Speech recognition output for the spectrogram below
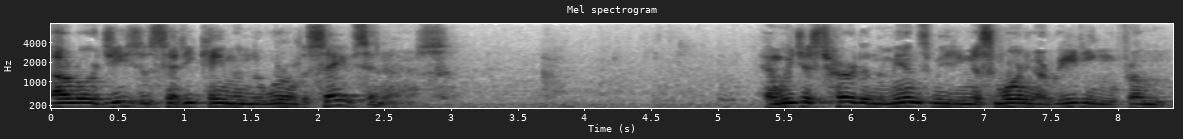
our Lord Jesus said He came into the world to save sinners. And we just heard in the men's meeting this morning a reading from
